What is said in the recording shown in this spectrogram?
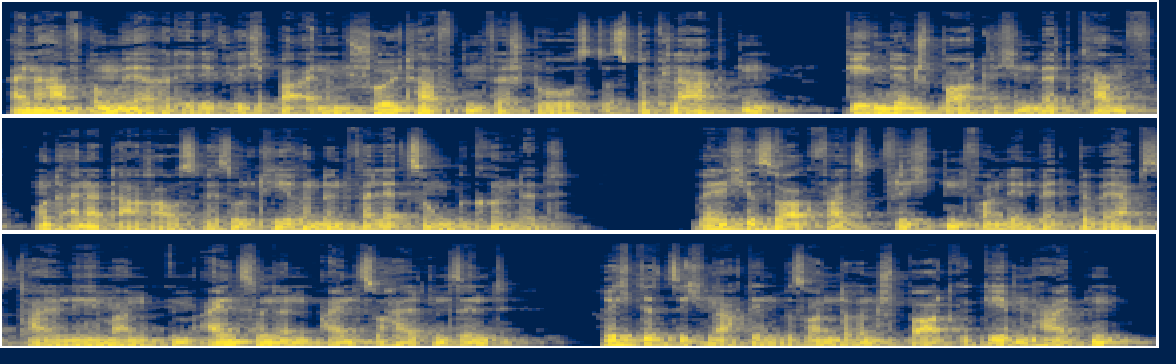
Eine Haftung wäre lediglich bei einem schuldhaften Verstoß des Beklagten gegen den sportlichen Wettkampf und einer daraus resultierenden Verletzung begründet. Welche Sorgfaltspflichten von den Wettbewerbsteilnehmern im Einzelnen einzuhalten sind, richtet sich nach den besonderen Sportgegebenheiten,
